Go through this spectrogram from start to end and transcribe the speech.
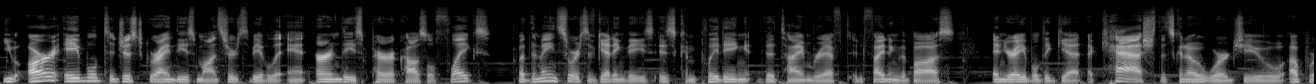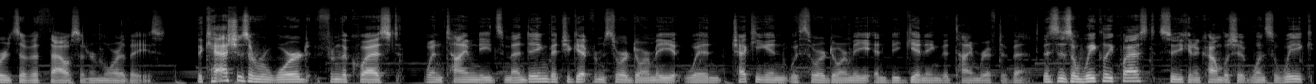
You are able to just grind these monsters to be able to earn these Paracausal Flakes, but the main source of getting these is completing the Time Rift and fighting the boss, and you're able to get a cache that's going to award you upwards of a thousand or more of these. The cache is a reward from the quest when time needs mending that you get from Soridormi when checking in with Soridormi and beginning the Time Rift event. This is a weekly quest, so you can accomplish it once a week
